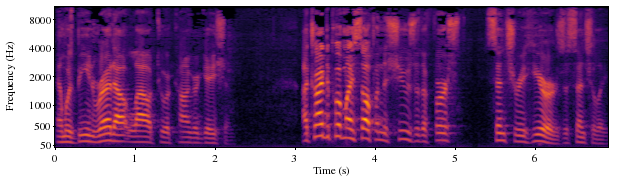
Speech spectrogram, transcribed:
and was being read out loud to a congregation. I tried to put myself in the shoes of the first century hearers, essentially.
